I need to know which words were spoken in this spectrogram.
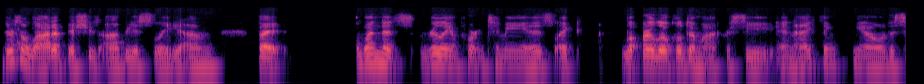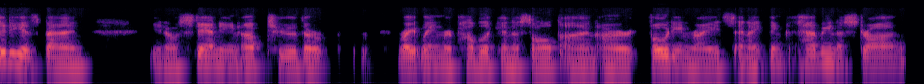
there's a lot of issues, obviously, um, but one that's really important to me is like lo- our local democracy. And I think you know the city has been, you know, standing up to the right wing Republican assault on our voting rights. And I think having a strong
